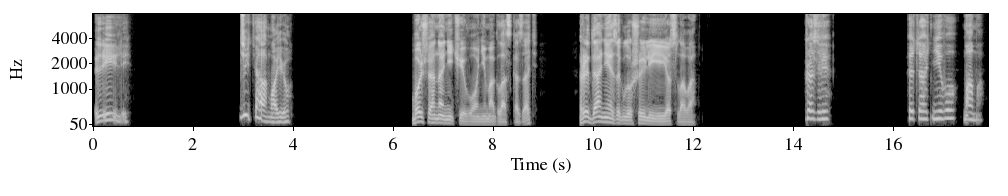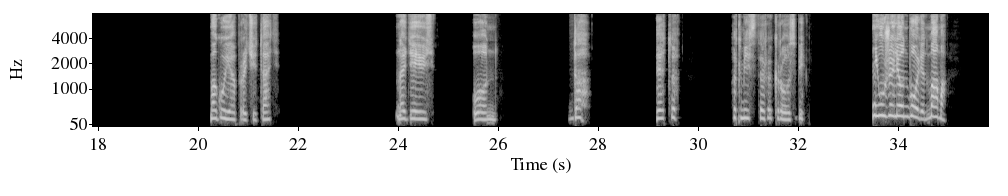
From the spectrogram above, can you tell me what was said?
«Лили, дитя мое!» Больше она ничего не могла сказать. Рыдания заглушили ее слова. Разве это от него, мама? Могу я прочитать? Надеюсь, он... Да, это от мистера Кросби. Неужели он болен, мама?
